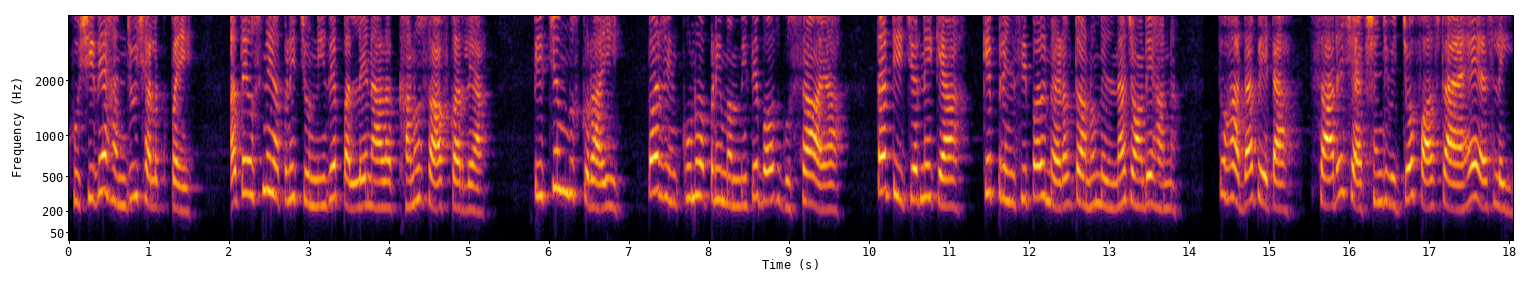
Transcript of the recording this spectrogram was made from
ਖੁਸ਼ੀ ਦੇ ਹੰਝੂ ਛਲਕ ਪਏ। ਅਤੇ ਉਸਨੇ ਆਪਣੀ ਚੁੰਨੀ ਦੇ ਪੱਲੇ ਨਾਲ ਅੱਖਾਂ ਨੂੰ ਸਾਫ਼ ਕਰ ਲਿਆ। ਟੀਚਰ ਮੁਸਕਰਾਈ, ਪਰ ਰਿੰਕੂ ਨੂੰ ਆਪਣੀ ਮੰਮੀ ਤੇ ਬਹੁਤ ਗੁੱਸਾ ਆਇਆ। ਤਾਂ ਟੀਚਰ ਨੇ ਕਿਹਾ ਕਿ ਪ੍ਰਿੰਸੀਪਲ ਮੈਡਮ ਤੁਹਾਨੂੰ ਮਿਲਣਾ ਚਾਹੁੰਦੇ ਹਨ। ਤੁਹਾਡਾ ਬੇਟਾ ਸਾਰੇ ਸੈਕਸ਼ਨ ਵਿੱਚੋਂ ਫਸਟ ਆਇਆ ਹੈ ਇਸ ਲਈ।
